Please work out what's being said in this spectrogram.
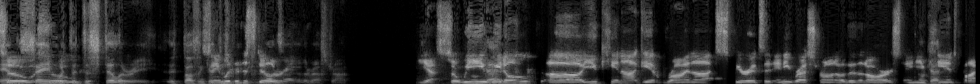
And so same so, with the distillery. It doesn't get same with the distillery outside of the restaurant. Yes. So we okay. we don't. Uh, you cannot get Rye Knot spirits at any restaurant other than ours, and you okay. can't buy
